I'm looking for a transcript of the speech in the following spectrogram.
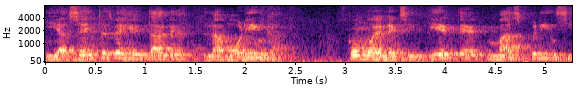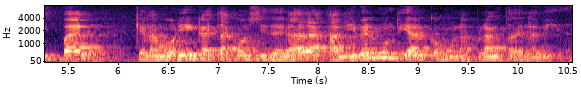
y aceites vegetales, la moringa, como el excipiente más principal que la moringa está considerada a nivel mundial como la planta de la vida.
